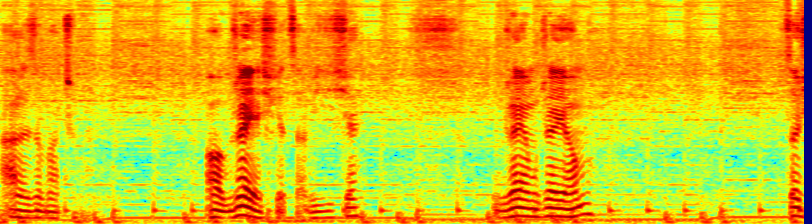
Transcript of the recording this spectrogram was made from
Ale zobaczmy. O, grzeje świeca, widzicie? Grzeją, grzeją. Coś,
